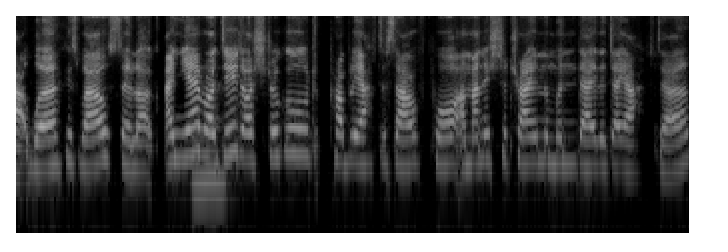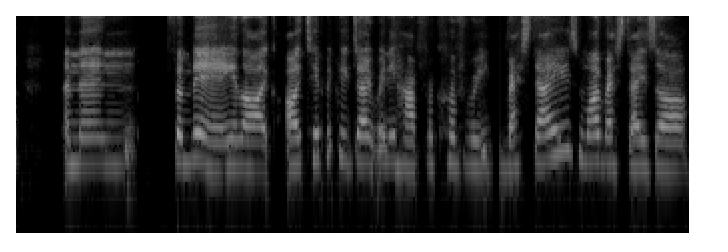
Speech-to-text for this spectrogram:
at work as well. So, like, and yeah, yeah, I did. I struggled probably after Southport. I managed to train the Monday the day after. And then for me, like, I typically don't really have recovery rest days. My rest days are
